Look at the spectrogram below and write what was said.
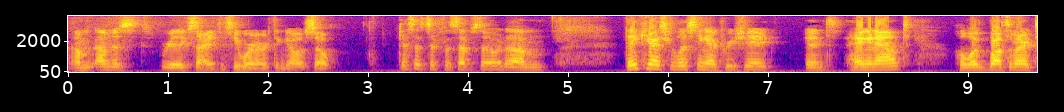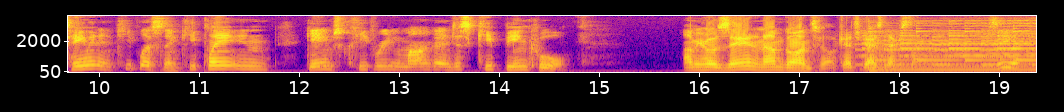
I'm, I'm just really excited to see where everything goes. So, guess that's it for this episode. Um, thank you guys for listening. I appreciate it and hanging out. Hope I've brought some entertainment and keep listening. Keep playing games, keep reading manga, and just keep being cool. I'm your host, Xan, and I'm Gonzville. Catch you guys next time. See ya.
